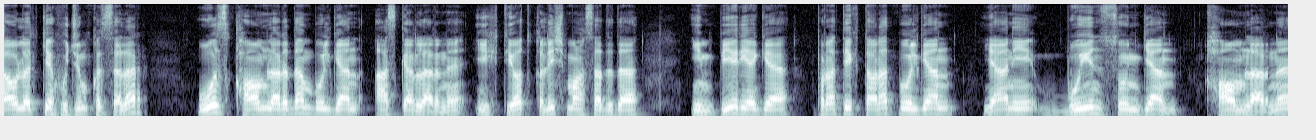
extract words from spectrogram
davlatga hujum qilsalar, o'z qavmlaridan bo'lgan askarlarini ehtiyot qilish maqsadida imperiyaga protektorat bo'lgan, ya'ni bo'yin so'ngan qavmlarni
